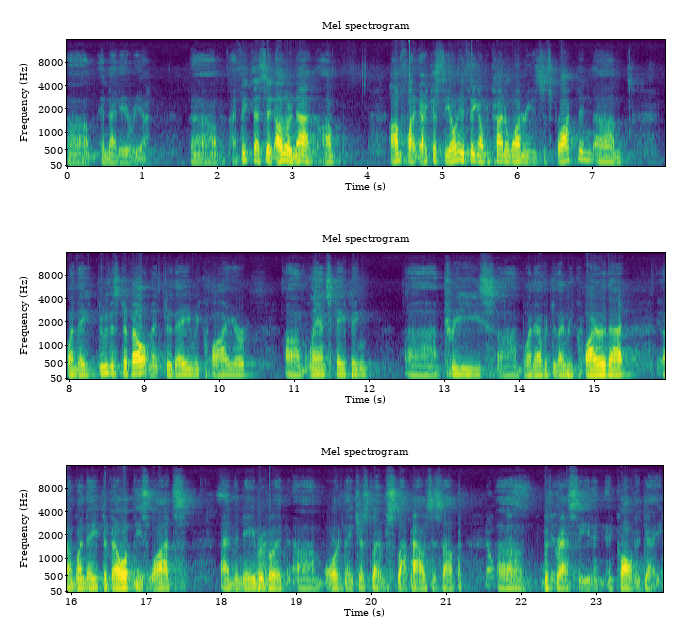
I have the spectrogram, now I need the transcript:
um, in that area. Um, I think that's it. Other than that, I'm, I'm fine. I guess the only thing I'm kind of wondering is, is Brockton, um, when they do this development, do they require um, landscaping, uh, trees, whatever? Do they require that uh, when they develop these lots and the neighborhood, um, or do they just let them slap houses up No, uh, with grass seed and, and call it a day?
